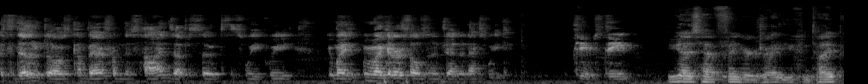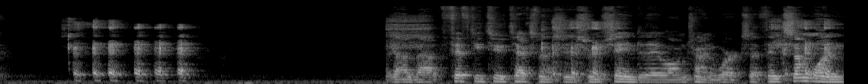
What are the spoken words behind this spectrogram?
if the Desert Dogs come back from this Hines episode this week, we, we might we might get ourselves an agenda next week. Team's deep. You guys have fingers, right? You can type. I got about 52 text messages from Shane today while I'm trying to work, so I think someone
